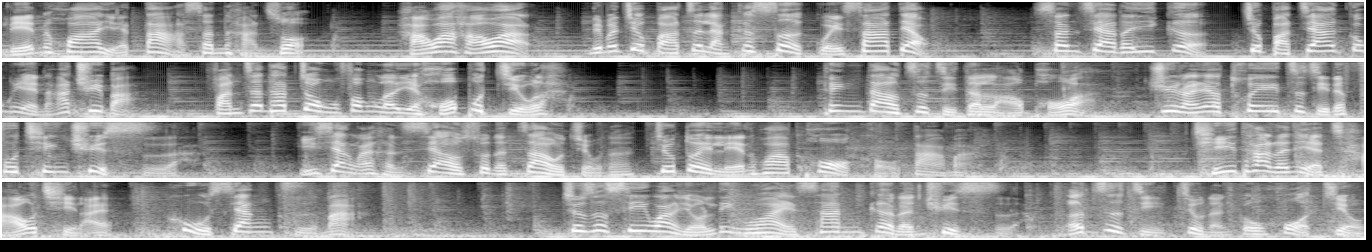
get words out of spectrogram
莲花也大声喊说：“好啊，好啊，你们就把这两个色鬼杀掉，剩下的一个就把家公也拿去吧，反正他中风了也活不久了。听到自己的老婆啊，居然要推自己的父亲去死啊！一向来很孝顺的赵九呢，就对莲花破口大骂，其他人也吵起来，互相指骂，就是希望有另外三个人去死，而自己就能够获救。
